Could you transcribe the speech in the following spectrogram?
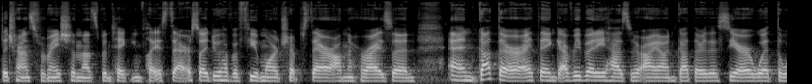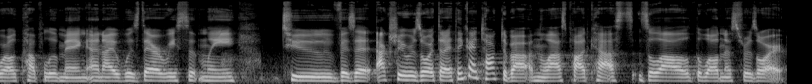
the transformation that's been taking place there. So I do have a few more trips there on the horizon. And Qatar, I think everybody has their eye on Qatar this year with the World Cup looming. And I was there recently to visit actually a resort that I think I talked about on the last podcast, Zulal, the wellness resort,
